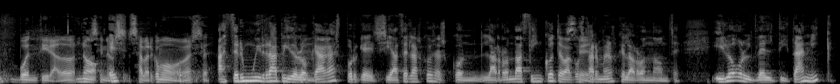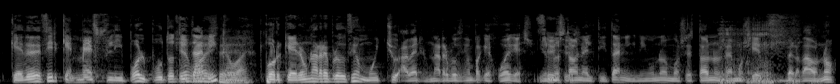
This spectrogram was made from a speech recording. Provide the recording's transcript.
Ser buen tirador, No, sino es- saber cómo moverse. hacer muy rápido Mm. lo que hagas, porque si haces las cosas con la ronda 5 te va a costar Sí. menos que la ronda 11. Y luego el del Titanic, que he de decir que me flipó el puto Qué Titanic, porque era una reproducción muy chula. A ver, una reproducción para que juegues. Yo Sí, no he estado en el Titanic, ninguno hemos estado, no sabemos si es verdad o no.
